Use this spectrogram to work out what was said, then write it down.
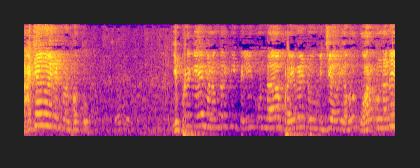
రాజ్యాంగమైనటువంటి హక్కు. ఇప్పటికే మనందరికీ తెలియకుండా ప్రైవేటు విద్య ఎవరు కోరకుండానే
